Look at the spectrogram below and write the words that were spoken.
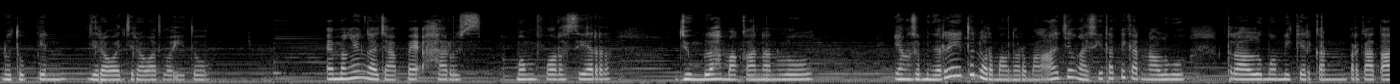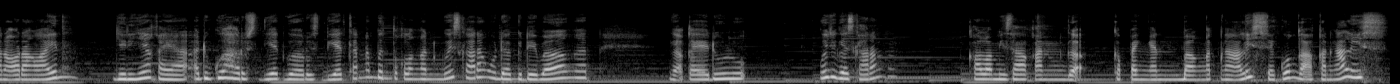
nutupin jerawat-jerawat lo itu emangnya nggak capek harus memforsir jumlah makanan lo? Yang sebenarnya itu normal-normal aja nggak sih? Tapi karena lo terlalu memikirkan perkataan orang lain jadinya kayak aduh gue harus diet gue harus diet. Karena bentuk lengan gue sekarang udah gede banget. Nggak kayak dulu. Gue juga sekarang kalau misalkan nggak kepengen banget ngalis ya gue nggak akan ngalis.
